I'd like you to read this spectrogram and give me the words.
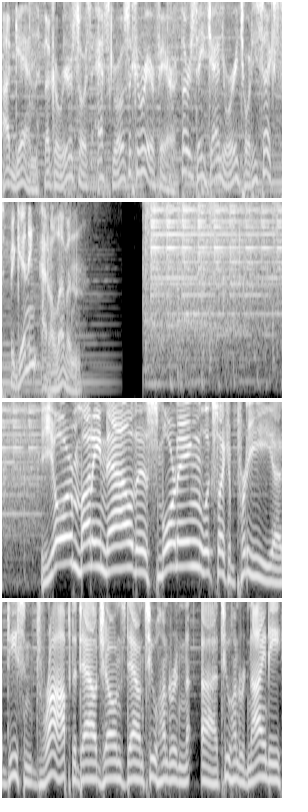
Again, the Career Source Escarosa Career Fair, Thursday, January 26th, beginning at 11. Your money now this morning looks like a pretty uh, decent drop. The Dow Jones down 200, uh, 290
